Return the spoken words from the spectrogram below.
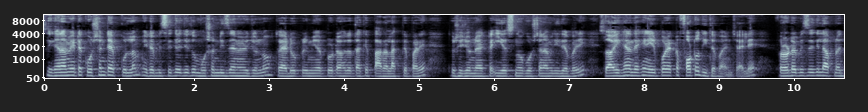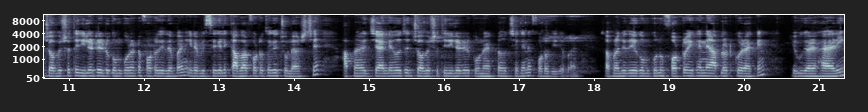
সেখানে আমি একটা কোশ্চেন টাইপ করলাম। এটা বেসিক্যালি যেহেতু মোশন ডিজাইনের জন্য, তো অ্যাডো প্রিমিয়ার প্রোটা হয়তো তাকে পারা লাগতে পারে। তো সেই জন্য একটা ইয়েস নো কোশ্চেন আমি দিতে পারি। সো এখানে দেখেন এরপর একটা ফটো দিতে পারেন চাইলে। ফটোটা বেসিক্যালি আপনার জবের সাথে রিলেটেড এরকম কোনো একটা ফটো দিতে পারেন। এটা বেসিক্যালি কাভার ফটো থেকে চলে আসছে। আপনারা চাইলে হচ্ছে জবের সাথে রিলেটেড কোনো একটা হচ্ছে এখানে ফটো দিতে পারেন। তো আপনারা যদি এরকম কোনো ফটো এখানে আপলোড করে রাখেন উই আর হায়ারিং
